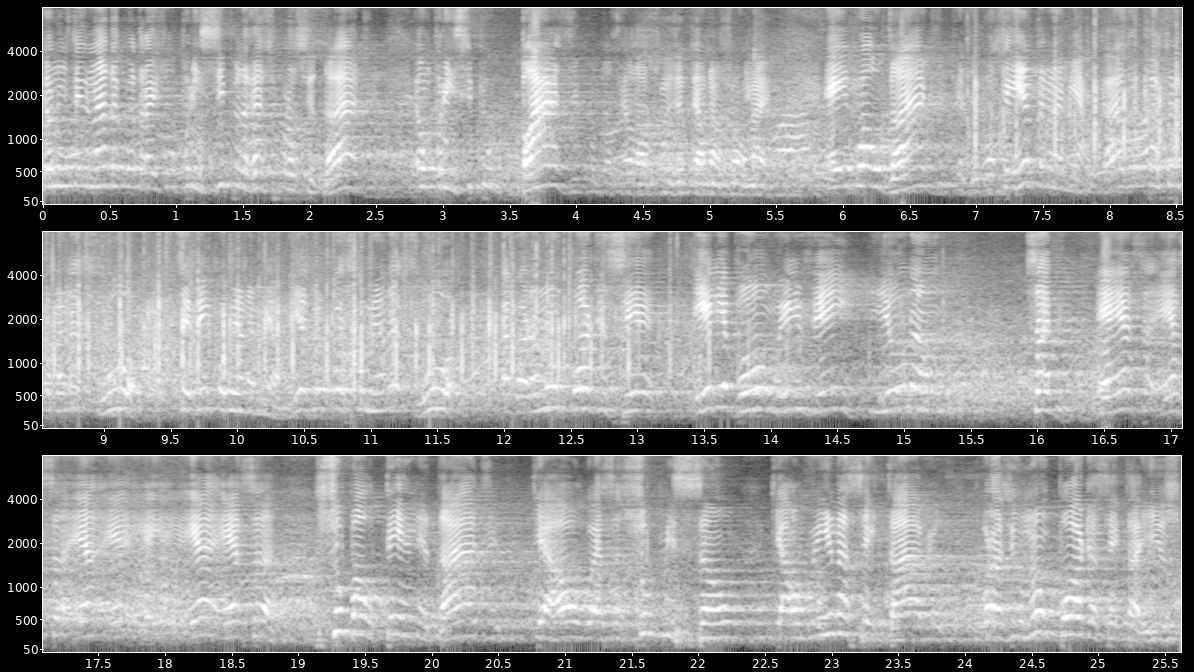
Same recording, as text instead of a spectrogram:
Eu não tenho nada contra isso. O princípio da reciprocidade é um princípio básico das relações internacionais. É igualdade. Quer dizer, você entra na minha casa, eu posso entrar na sua. Você vem comer na minha mesa, eu posso comer na sua. Agora, não pode ser, ele é bom, ele vem, e eu não. Sabe, é essa, essa, é, é, é, é essa subalternidade que é algo, essa submissão, que é algo inaceitável Brasil não pode aceitar isso,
